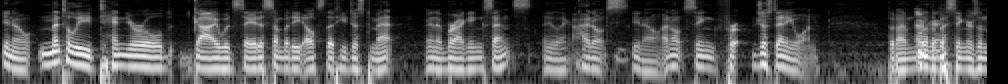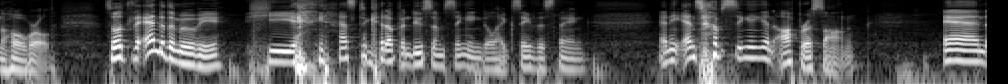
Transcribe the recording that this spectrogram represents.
you know mentally ten year old guy would say to somebody else that he just met in a bragging sense. He's like, I don't you know I don't sing for just anyone, but I'm one of the best singers in the whole world. So at the end of the movie, he, he has to get up and do some singing to like save this thing, and he ends up singing an opera song, and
